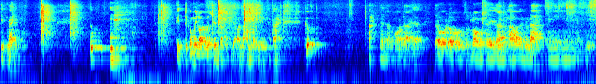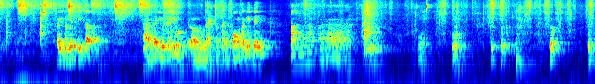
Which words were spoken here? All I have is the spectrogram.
ติดไหมตุ๊บอืม ติดแต่ก็ไม่ร้อยเปอร์เซ็นต์นะเดี๋ยวเอาน้ำหน่อยหนึงอะกึ๊บอะน่าจะพอได้แล้วเดี๋ยวเราทดลองใช้ล้างเท้ากันดูนะอืมนี่เฮ้ยมันไม่ติดอะอ่าได้อยู่ได้อยู่เดี๋ยวลองดูนะเราใส่ฟองสักนิดนึงป๊าบอ่านี่อืมกึ๊บกึ๊บกึ๊บกึ๊บ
